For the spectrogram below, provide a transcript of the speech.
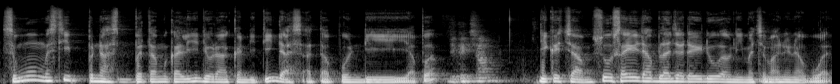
semua mesti pernah pertama kalinya diorang akan ditindas ataupun di apa? Dikecam. dikecam. So saya dah belajar dari dua orang ni macam mana nak buat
